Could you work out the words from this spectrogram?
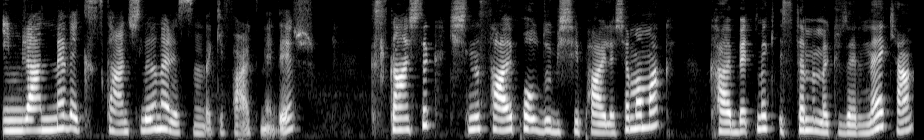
imrenme ve kıskançlığın arasındaki fark nedir? Kıskançlık kişinin sahip olduğu bir şeyi paylaşamamak, kaybetmek istememek üzerineyken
